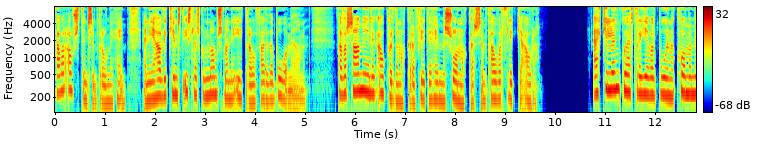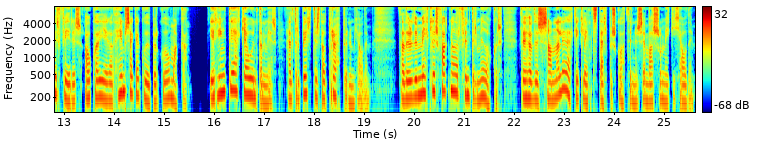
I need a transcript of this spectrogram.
Það var Ástinn sem dróð mig heim en ég hafði kynst íslenskum námsmanni ytra og farið að búa með honum. Það var samiðileg ákverðan okkar að flytja heim með són okkar sem þá var þryggja ára. Ekki löngu eftir að ég var búin að koma mér fyrir ákvaði ég að heimsækja Guðbörgu og Magga. Ég ringdi ekki á undan mér, heldur byrtist á tröppunum hjá þeim. Það eruðu miklir fagnadarfundir með okkur. Þau höfðu sannlega ekki glemt stelpuskottinu sem var svo mikið hjá þeim.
